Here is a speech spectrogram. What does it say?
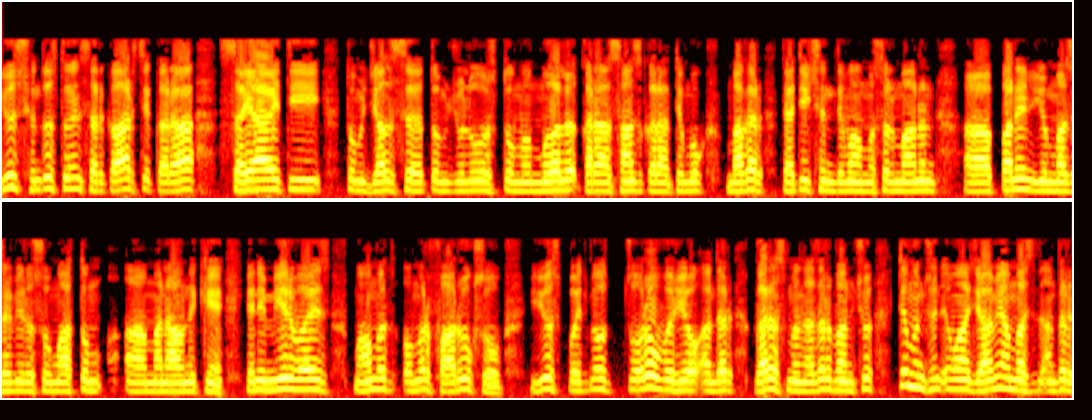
اس ہندوستان سرکار سے کران سیاحتی تم جلسہ، تم جلوس، تم مل کران سانز کران تمک مگر تتی چھ دان مسلمان پن مذہبی رسومات تم مناو کی یعنی میر وائز محمد عمر فاروق صوب اس پتمو ٹورو وریو اندر گرس من نظر بند تمن جامعہ مسجد اندر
